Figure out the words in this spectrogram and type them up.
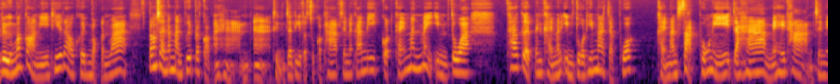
หรือเมื่อก่อนนี้ที่เราเคยบอกกันว่า ต้องใช้น้ำมันพืชประกอบอาหารอ่าถึงจะดีต่อสุขภาพใช่ไหมคะ มีกรดไขมันไม่อิ่มตัว ถ้าเกิดเป็นไขมันอิ่มตัวที่มาจากพวกไขมันสัตว์พวกนี้จะห้ามไม่ให้ทานใช่ไหม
